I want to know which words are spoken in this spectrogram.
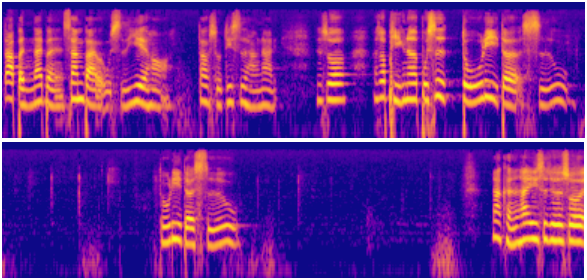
大本那本三百五十页哈。倒数第四行那里，就说他说平呢不是独立的实物，独立的实物。那可能他意思就是说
